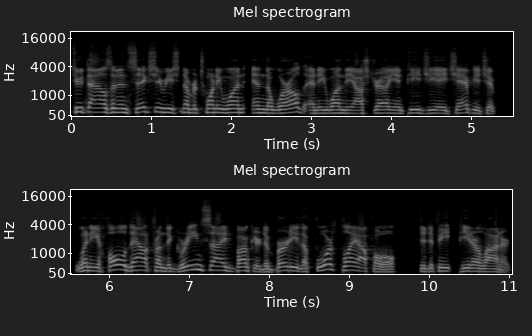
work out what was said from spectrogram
2006, he reached number 21 in the world and he won the Australian PGA Championship when he holed out from the greenside bunker to birdie the fourth playoff hole to defeat Peter Lonard.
